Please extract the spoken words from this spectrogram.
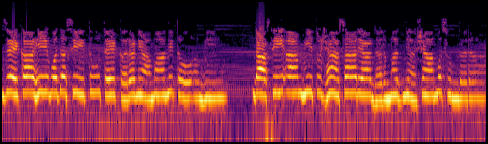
जे काही वदसी तू ते करण्या मानितो आम्ही. दासी आम्ही तुझ्या साऱ्या धर्मज्ञ श्याम सुंदरा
